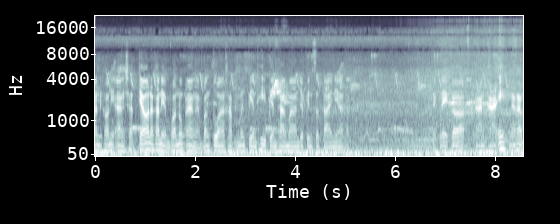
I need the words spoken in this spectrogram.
บ้านเขานี่อ่างชัดเจ้านะครับเนี่ยพอนกอ่างอะบางตัวครับ มันเปลี่ยนที่เปลี่ยนทางมาจะเป็นสไตล์เนี้ยครับแรกๆก็อ่างหายนะครับ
